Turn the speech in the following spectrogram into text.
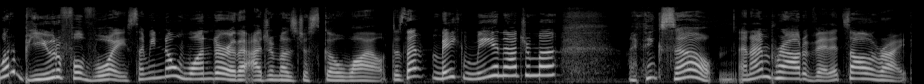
What a beautiful voice. I mean, no wonder the Ajumas just go wild. Does that make me an Ajuma? I think so. And I'm proud of it. It's all right.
